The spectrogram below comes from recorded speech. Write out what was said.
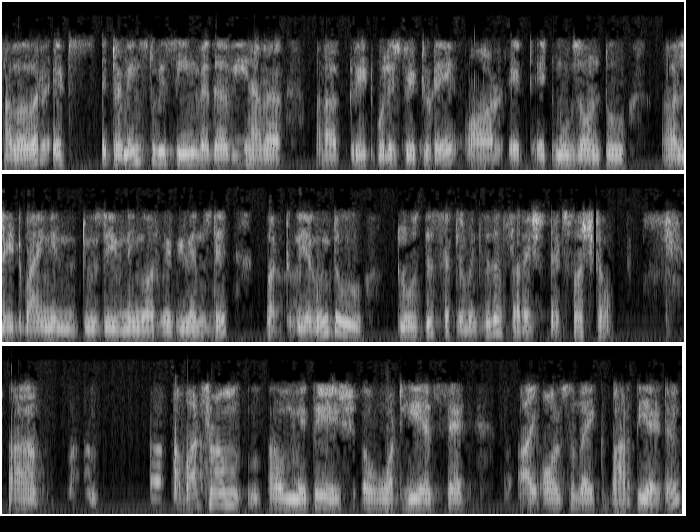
However, it's it remains to be seen whether we have a, a great bullish day today or it, it moves on to uh, late buying in Tuesday evening or maybe Wednesday. But we are going to close this settlement with a flourish, that's for sure. Uh, apart from uh, Mitesh, uh, what he has said, I also like Bharti Airtel.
